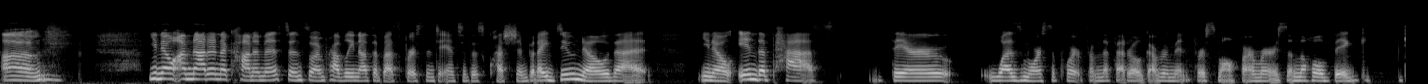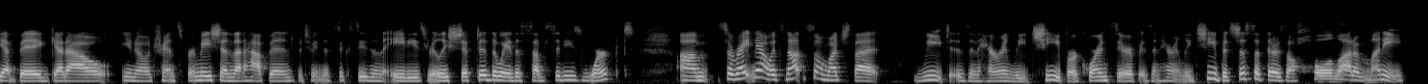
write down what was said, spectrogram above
Um, you know, I'm not an economist, and so I'm probably not the best person to answer this question, but I do know that, you know, in the past, there was more support from the federal government for small farmers and the whole big get big, get out, you know, transformation that happened between the 60s and the 80s really shifted the way the subsidies worked. Um, so right now, it's not so much that wheat is inherently cheap or corn syrup is inherently cheap. It's just that there's a whole lot of money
